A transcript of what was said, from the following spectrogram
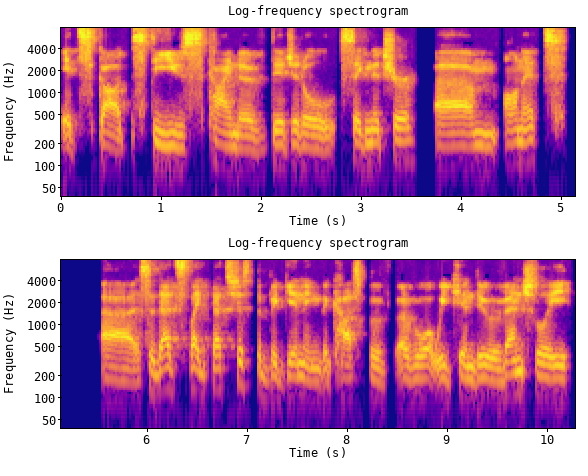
it's got Steve's kind of digital signature um, on it. Uh, so that's like that's just the beginning, the cusp of, of what we can do eventually.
